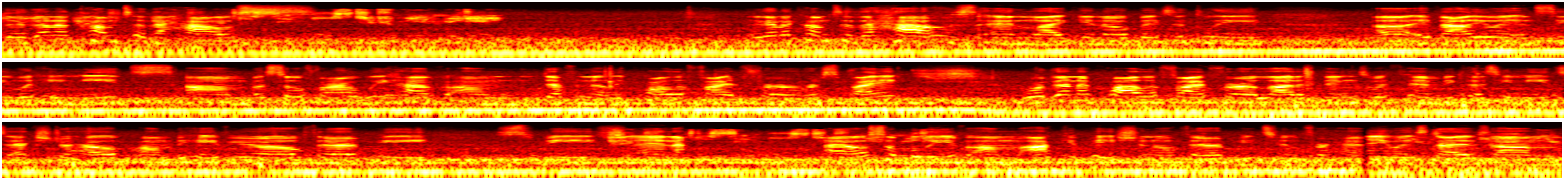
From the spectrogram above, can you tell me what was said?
they're gonna come to the house. They're gonna come to the house and like, you know, basically uh, evaluate and see what he needs. Um, but so far we have um, definitely qualified for respite. We're gonna qualify for a lot of things with him because he needs extra help on behavioral therapy, speech, and I also believe um, occupational therapy too for him. Anyways, guys, um,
